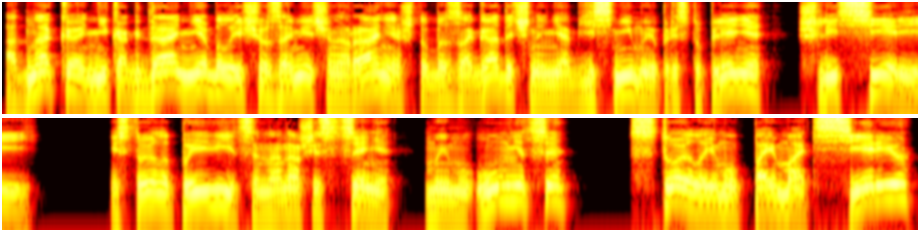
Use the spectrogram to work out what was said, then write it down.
Однако никогда не было еще замечено ранее, чтобы загадочные необъяснимые преступления шли серией. И стоило появиться на нашей сцене моему умнице, стоило ему поймать серию,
